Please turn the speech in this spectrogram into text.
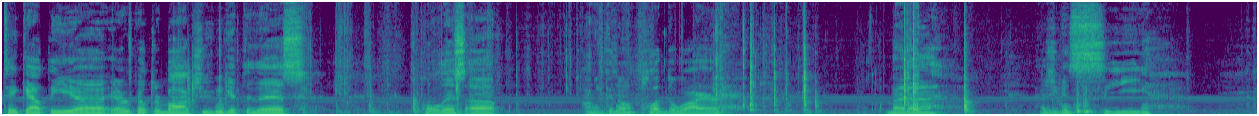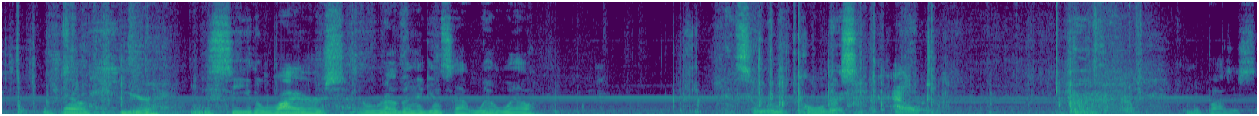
Take out the uh, air filter box, you can get to this. Pull this up. You can unplug the wire. But uh, as you can see down here you can see the wires are rubbing against that wheel well. And so when you pull this out. Let me pause this.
